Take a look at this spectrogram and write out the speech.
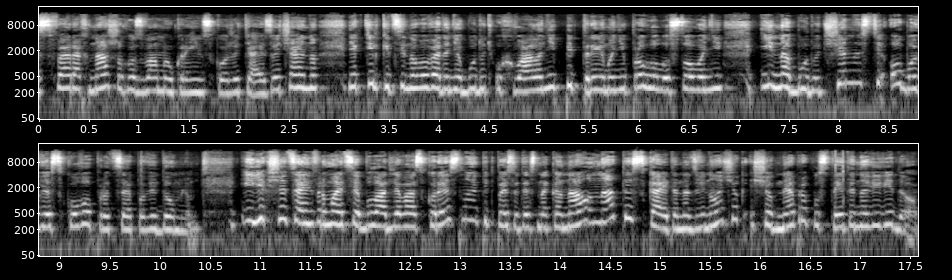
сферах нашого з вами українського життя. І звичайно, як тільки ці нововведення будуть ухвалені, підтримані, проголосовані і набудуть чинності, обов'язково про це повідомлю. І якщо ця інформація була для вас корисною, підписуйтесь на канал, натискайте на дзвіночок, щоб не пропустити нові відео.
